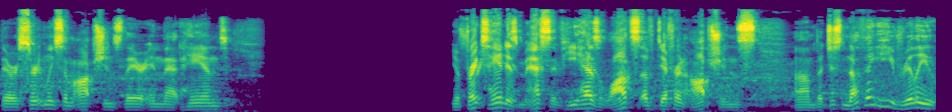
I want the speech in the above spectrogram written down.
There are certainly some options there in that hand. You know, Frank's hand is massive. He has lots of different options, um, but just nothing he really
